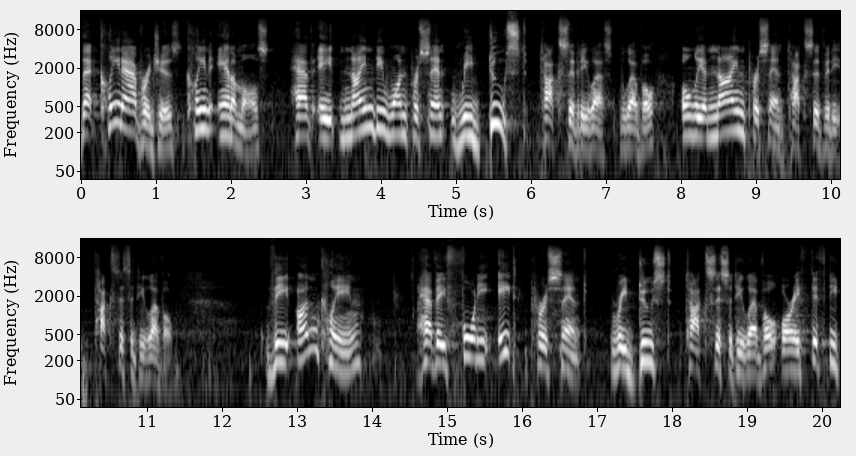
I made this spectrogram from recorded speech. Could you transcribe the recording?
that clean averages, clean animals, have a 91% reduced toxicity level, only a 9% toxicity, toxicity level. The unclean have a 48% reduced toxicity level or a 52%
